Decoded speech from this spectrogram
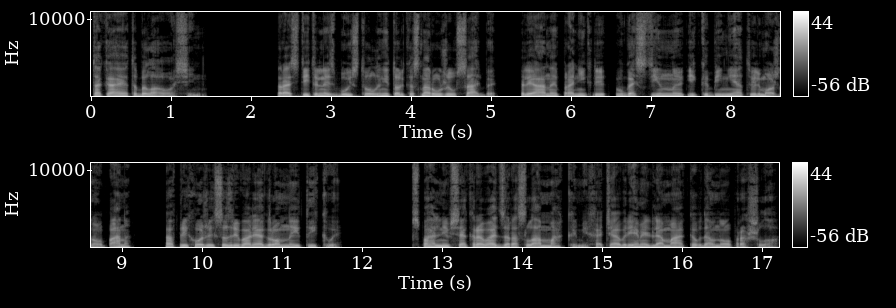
Такая это была осень. Растительность буйствовала не только снаружи усадьбы. Лианы проникли в гостиную и кабинет вельможного пана, а в прихожей созревали огромные тыквы. В спальне вся кровать заросла маками, хотя время для маков давно прошло.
